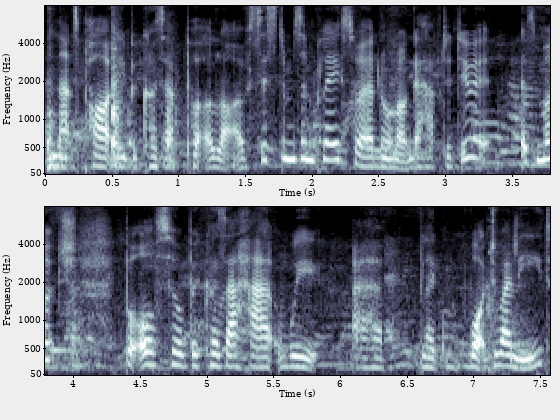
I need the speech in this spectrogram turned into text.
and that's partly because I've put a lot of systems in place, so I no longer have to do it as much. But also because I have, we, I have like, what do I need?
